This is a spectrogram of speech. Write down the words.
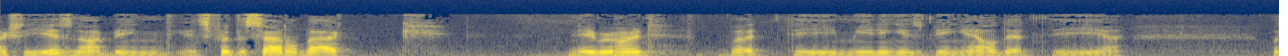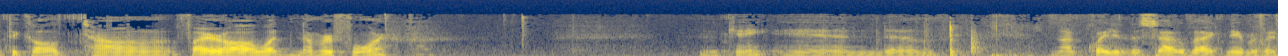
actually is not being, it's for the Saddleback neighborhood, but the meeting is being held at the uh, what they call town fire hall, what, number four? Okay, and um, not quite in the Saddleback neighborhood,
